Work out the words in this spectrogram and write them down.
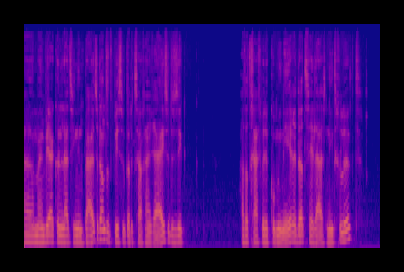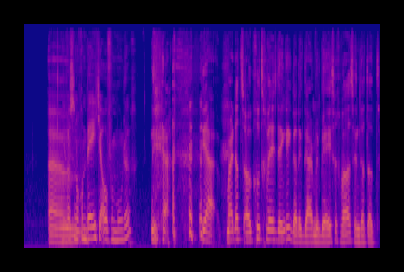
uh, mijn werk kunnen laten zien in het buitenland. Ik wist ook dat ik zou gaan reizen. Dus ik had dat graag willen combineren. Dat is helaas niet gelukt. Um, je was ehm, nog een beetje overmoedig? ja, ja, maar dat is ook goed geweest, denk ik. Dat ik daarmee bezig was en dat dat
